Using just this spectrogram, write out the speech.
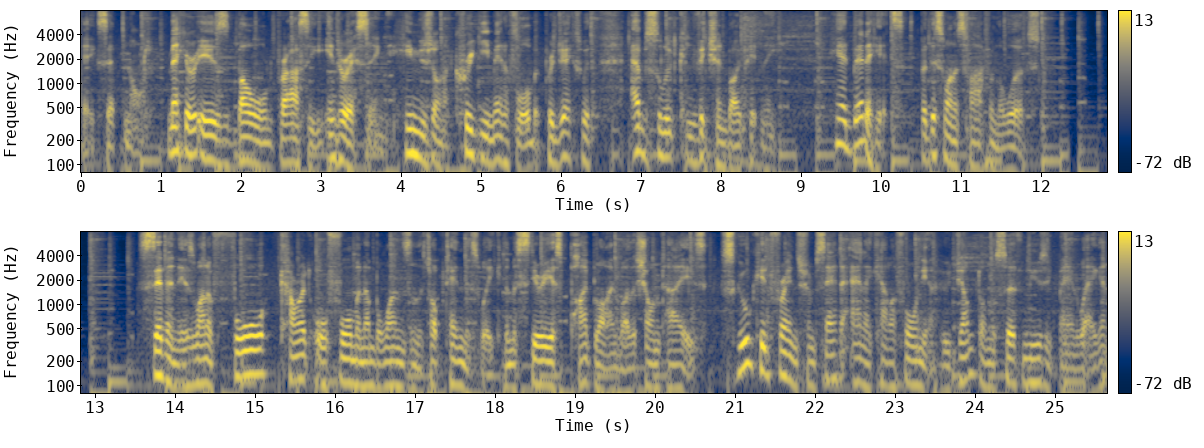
except not. Mecca is bold, brassy, interesting, hinged on a creaky metaphor but projects with absolute conviction by Pitney. He had better hits, but this one is far from the worst. Seven is one of four current or former number ones in the top 10 this week. The Mysterious Pipeline by the Chantays. School kid friends from Santa Ana, California who jumped on the surf music bandwagon.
